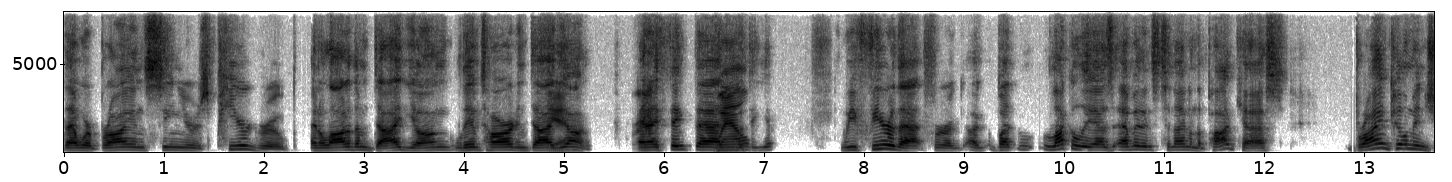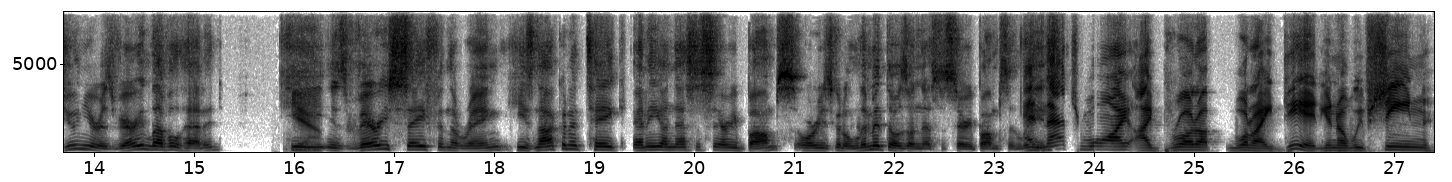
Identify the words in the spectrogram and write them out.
that were Brian Senior's peer group, and a lot of them died young, lived hard, and died Yeah. young. Right. And I think that Well- the, we fear that for a, a, but luckily, as evidence tonight on the podcast, Brian Pillman Jr. is very level-headed. He Yeah. is very safe in the ring. He's not going to take any unnecessary bumps, or he's going to limit those unnecessary bumps at least. and that's why I brought up what I did. You know, we've seen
